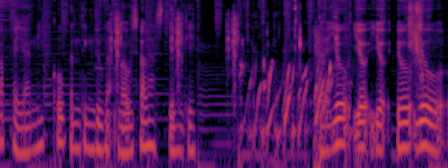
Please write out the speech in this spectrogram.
apa ya? Niko penting juga nggak usah lah stinky. Nah, yuk yuk yuk yuk yuk.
